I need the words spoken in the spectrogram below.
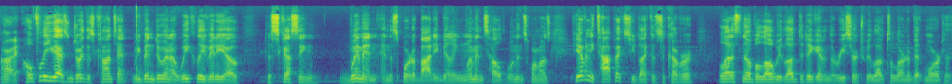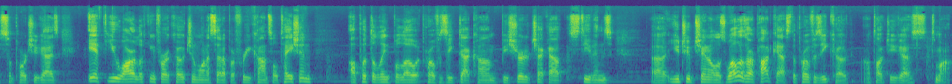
All right. Hopefully, you guys enjoyed this content. We've been doing a weekly video discussing women and the sport of bodybuilding, women's health, women's hormones. If you have any topics you'd like us to cover, let us know below. We love to dig into the research. We love to learn a bit more to support you guys. If you are looking for a coach and want to set up a free consultation, I'll put the link below at prophysique.com. Be sure to check out Stephen's uh, YouTube channel as well as our podcast, The Pro Physique Code. I'll talk to you guys tomorrow.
